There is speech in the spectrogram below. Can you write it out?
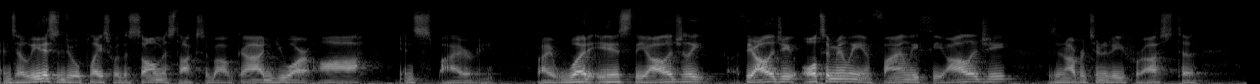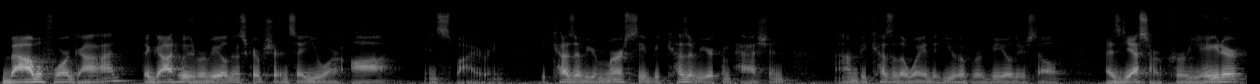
and to lead us into a place where the psalmist talks about God, you are awe inspiring. Right? What is theology? Theology, ultimately and finally, theology is an opportunity for us to bow before God, the God who is revealed in Scripture, and say, You are awe inspiring because of your mercy, because of your compassion, um, because of the way that you have revealed yourself as, yes, our Creator,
